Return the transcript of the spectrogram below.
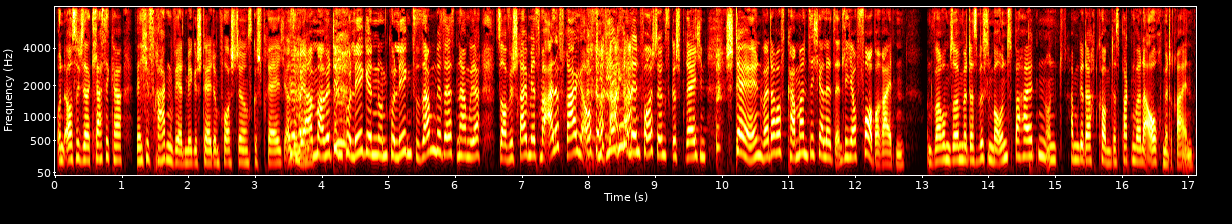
Und auch so dieser Klassiker, welche Fragen werden mir gestellt im Vorstellungsgespräch? Also wir haben mal mit den Kolleginnen und Kollegen zusammengesessen und haben gesagt, so, wir schreiben jetzt mal alle Fragen auf, die wir gerne in Vorstellungsgesprächen stellen, weil darauf kann man sich ja letztendlich auch vorbereiten. Und warum sollen wir das Wissen bei uns behalten? Und haben gedacht, komm, das packen wir da auch mit rein.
